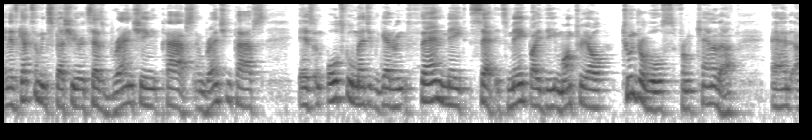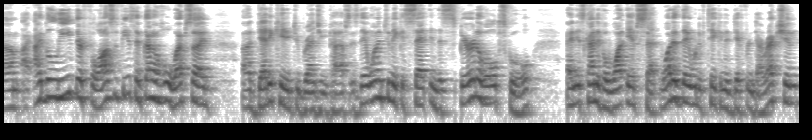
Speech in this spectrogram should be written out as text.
And it's got something special here. It says Branching Paths. And Branching Paths is an old school Magic the Gathering fan made set. It's made by the Montreal Tundra Wolves from Canada. And um, I, I believe their philosophy is they've got a whole website uh, dedicated to branching paths is they wanted to make a set in the spirit of old school and it's kind of a what if set. What if they would have taken a different direction?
